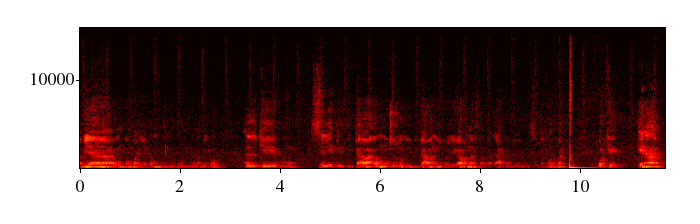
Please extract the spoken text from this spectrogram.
había un compañero, un, amigo, al que se le criticaba, o muchos lo criticaban y lo llegaban hasta atacar de cierta forma, porque era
